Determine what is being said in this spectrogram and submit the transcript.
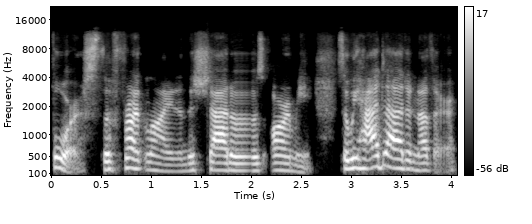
force, the front line and the Shadows army. So we had to add another.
